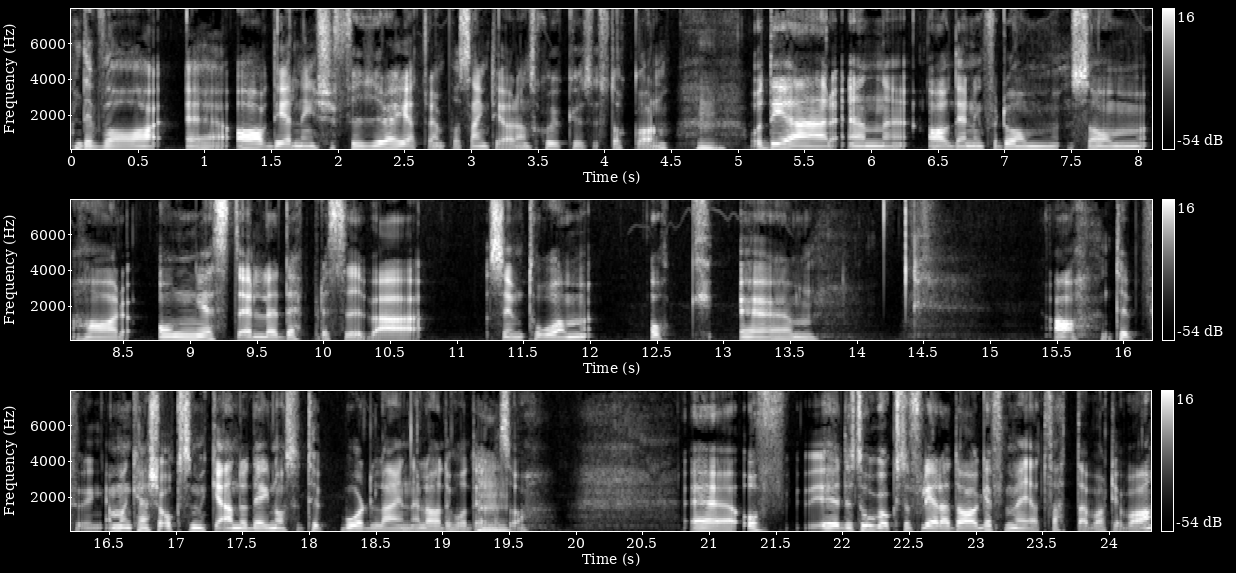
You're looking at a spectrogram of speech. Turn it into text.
det var eh, avdelning 24, heter den på Sankt Görans sjukhus i Stockholm. Mm. Och det är en eh, avdelning för dem som har ångest eller depressiva symptom och ehm, ja, typ, man kanske också mycket andra diagnoser, typ borderline eller ADHD Mm. eller så. Eh, och eh, det tog också flera dagar för mig att fatta vart jag var,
